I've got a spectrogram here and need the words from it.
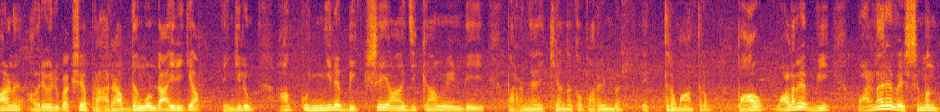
ആണ് അവരൊരു പക്ഷേ പ്രാരാബ്ദം കൊണ്ടായിരിക്കാം. എങ്കിലും ആ കുഞ്ഞിനെ ഭിക്ഷയാചിക്കാൻ വേണ്ടി പറഞ്ഞയക്കുക എന്നൊക്കെ പറയുമ്പോൾ എത്രമാത്രം പാവം വളരെ വി വളരെ വിഷമം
